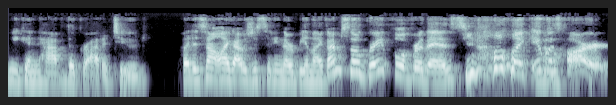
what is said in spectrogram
we can have the gratitude. But it's not like I was just sitting there being like, I'm so grateful for this. You know, like it no. was hard.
